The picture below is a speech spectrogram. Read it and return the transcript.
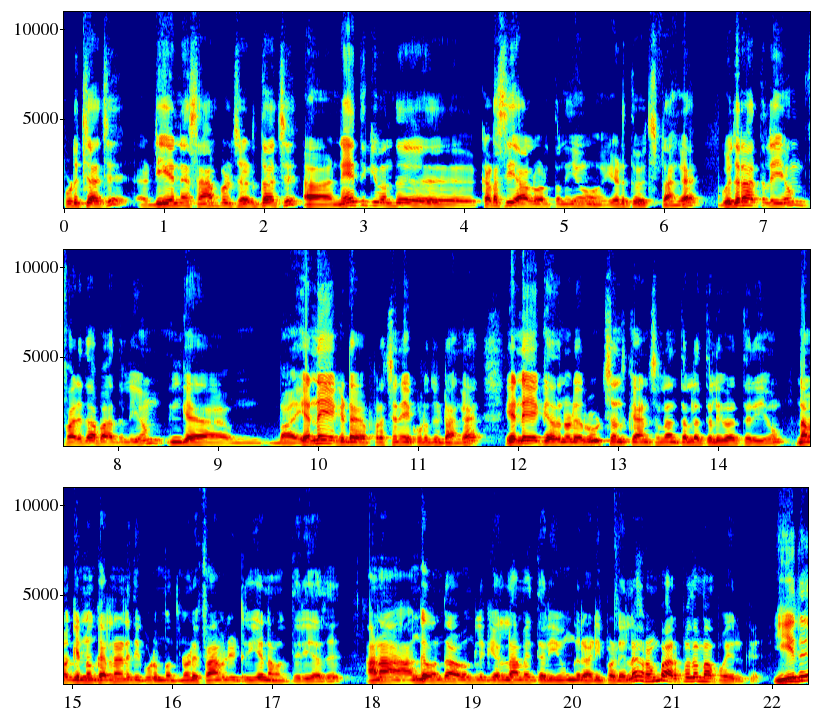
பிடிச்சாச்சு. டிஎன்ஏ சாம்பிள்ஸ் எடுத்தாச்சு. நேத்திக்கு வந்து கடைசி ஆள் ஒருத்தனையும் எடுத்து வச்சுட்டாங்க. குஜராத்லேயும் ஃபரிதாபாத்லேயும் இங்கே என்ஐஏ கிட்ட பிரச்சனையை கொடுத்துட்டாங்க. என்ஐஏக்கு அதனுடைய ரூட்ஸ் அண்ட் ஸ்கேன்ஸ் எல்லாம் தெல்ல தெளிவாக தெரியும். நமக்கு இன்னும் கருணாநிதி குடும்பத்தினுடைய ஃபேமிலி ட்ரீயே நமக்கு தெரியாது. ஆனால் அங்கே வந்து அவங்களுக்கு எல்லாமே தெரியுங்கிற அடிப்படையில் ரொம்ப அற்புதமாக போயிருக்கு. இது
